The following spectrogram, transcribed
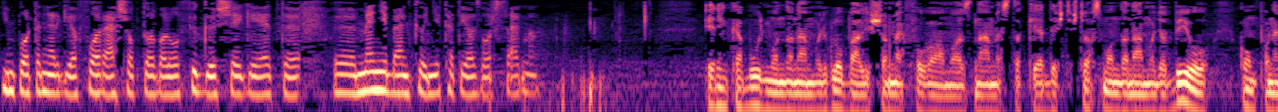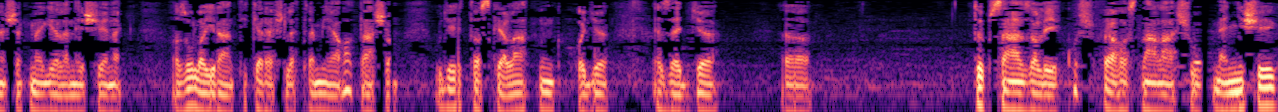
importenergia forrásoktól való függőségét mennyiben könnyítheti az országnak? Én inkább úgy mondanám, hogy globálisan megfogalmaznám ezt a kérdést, és azt mondanám, hogy a biokomponensek megjelenésének az olaj iránti keresletre milyen hatása. Ugye itt azt kell látnunk, hogy ez egy több százalékos felhasználású mennyiség,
